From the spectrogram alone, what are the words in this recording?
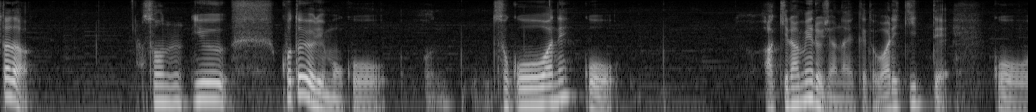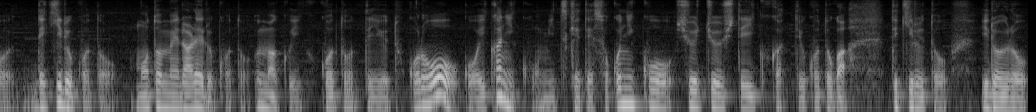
ただそういうことよりもこうそこはねこう諦めるじゃないけど割り切ってこうできること求められることうまくいくことっていうところをこういかにこう見つけてそこにこう集中していくかっていうことができるといろいろ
